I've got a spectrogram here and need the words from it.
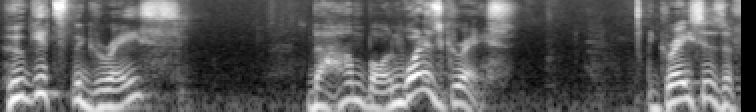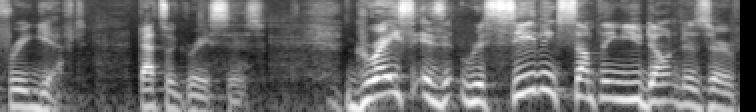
Who gets the grace? The humble. And what is grace? Grace is a free gift. That's what grace is. Grace is receiving something you don't deserve.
